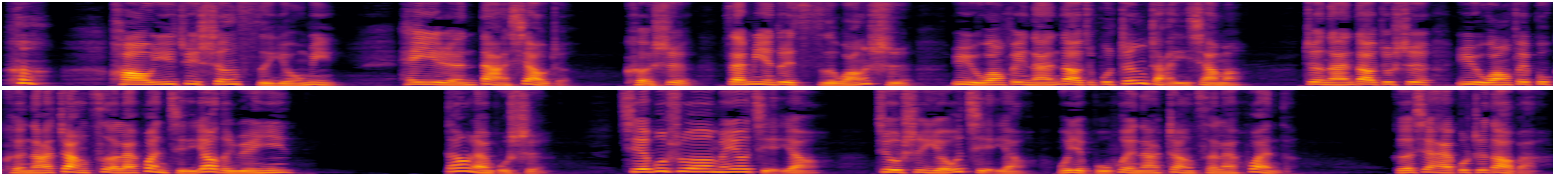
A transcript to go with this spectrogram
哼，好一句生死由命！黑衣人大笑着。可是，在面对死亡时，玉王妃难道就不挣扎一下吗？这难道就是玉王妃不肯拿账册来换解药的原因？当然不是。且不说没有解药，就是有解药，我也不会拿账册来换的。阁下还不知道吧？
